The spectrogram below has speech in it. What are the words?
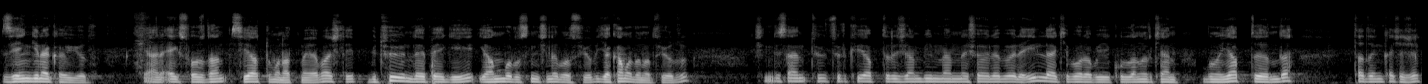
zengine kayıyordu. Yani egzozdan siyah duman atmaya başlayıp bütün LPG'yi yanma odasının içine basıyordu. Yakamadan atıyordu. Şimdi sen tüv türkü yaptıracağım bilmem ne şöyle böyle. İlla ki bu arabayı kullanırken bunu yaptığında tadın kaçacak.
